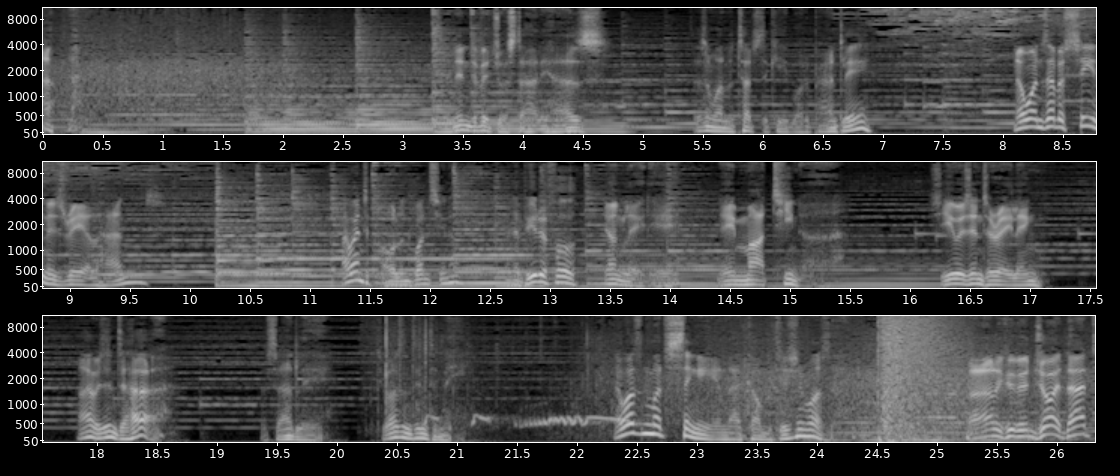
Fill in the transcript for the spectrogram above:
An individual style he has. Doesn't want to touch the keyboard, apparently. No one's ever seen his real hands. I went to Poland once, you know, and a beautiful young lady named Martina. She was into railing. I was into her. But sadly, she wasn't into me. There wasn't much singing in that competition, was there? Well, if you've enjoyed that,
